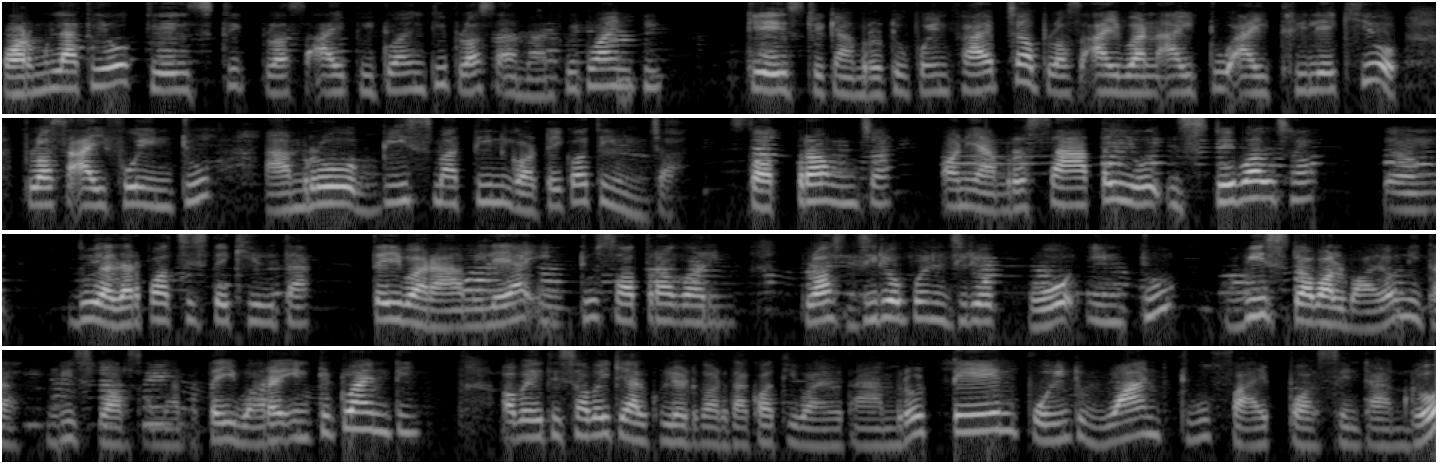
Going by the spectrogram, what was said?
Formula के हो? के स्ट्रिक plus IP twenty plus MRP twenty के स्ट्रिक हाम्रो टु पोइन्ट फाइभ छ plus I one I two I three लेखियो प्लस आई फोर इन्टु हाम्रो बिसमा तिन घटे कति हुन्छ? सत्र हुन्छ। अनि हाम्रो सातै हो स्टेबल छ। दुई हजार पच्चिसदेखि उता। त्यही भएर हामीले यहाँ इन्टु सत्र गऱ्यौँ। Plus zero point zero four into बिस डबल भयो नि त बिस वर्षमा त। त्यही भएर इन्टु ट्वेन्टी। अब यति सबै क्यालकुलेट गर्दा कति भयो त हाम्रो? Ten point one two five percent हाम्रो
